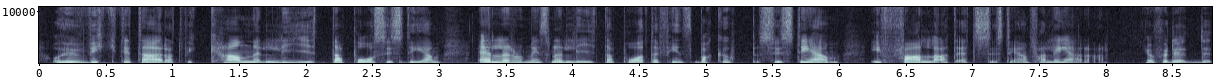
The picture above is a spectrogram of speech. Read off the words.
Och hur viktigt det är att vi kan lita på system, eller åtminstone lita på att det finns backup-system ifall att ett system fallerar. Ja, för det, det,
